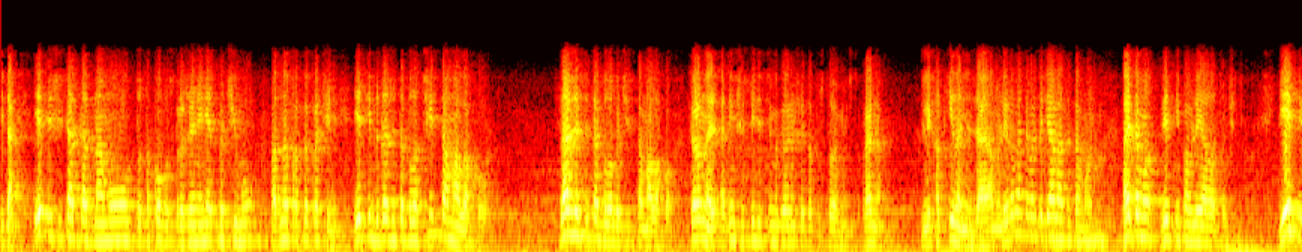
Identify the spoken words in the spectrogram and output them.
Итак, если 60 к одному, то такого устражения нет. Почему? По одной простой причине. Если бы даже это было чисто молоко, даже если это было бы чисто молоко. Все равно 1 к 60 мы говорим, что это пустое место, правильно? Или хатхила нельзя аннулировать, а вальбедиават это можно. Поэтому здесь не повлияло точно. Если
